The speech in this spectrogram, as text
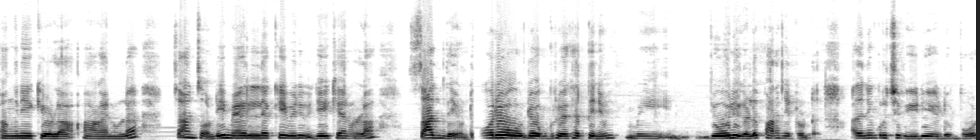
അങ്ങനെയൊക്കെയുള്ള ആകാനുള്ള ചാൻസ് ഉണ്ട് ഈ മേഖലയിലൊക്കെ ഇവർ വിജയിക്കാനുള്ള സാധ്യതയുണ്ട്. ഓരോ ഓരോ ഗ്രഹത്തിനും ഈ ജോലികൾ പറഞ്ഞിട്ടുണ്ട്. അതിനെക്കുറിച്ച് വീഡിയോ ഇടുമ്പോൾ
